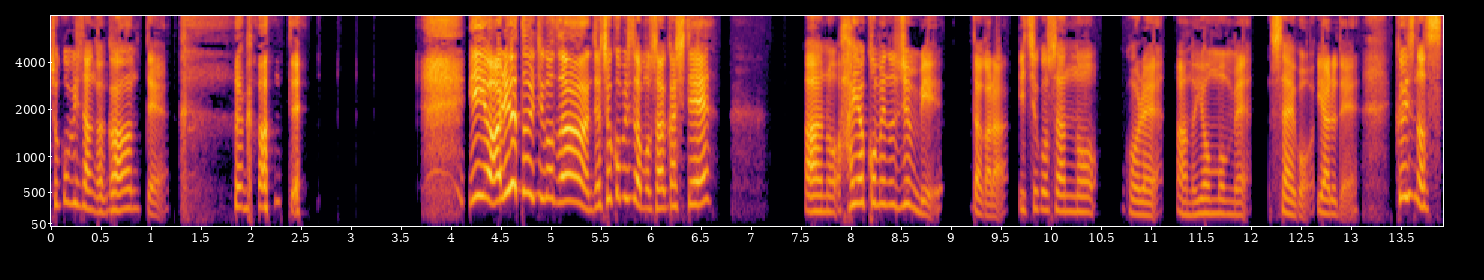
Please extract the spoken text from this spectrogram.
チョコビさんがガーンって。ガーンって。いいよ、ありがとう、いちごさん。じゃあ、チョコビさんも参加して。あの、早込めの準備。だから、いちごさんの、これ、あの、4問目。最後、やるで。クイズのソ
